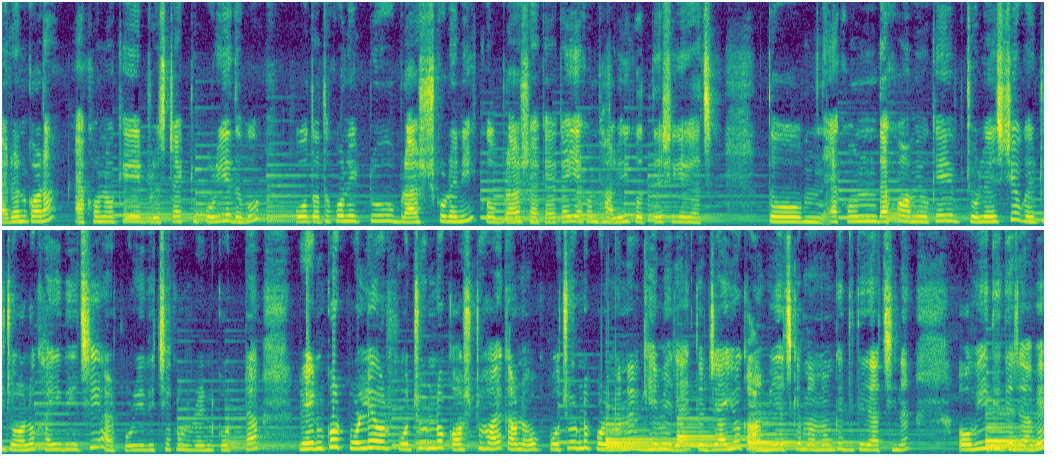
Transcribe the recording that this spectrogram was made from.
আয়রন করা। এখন ওকে ড্রেসটা একটু পরিয়ে দেবো। ও ততক্ষণ একটু ব্রাশ করে নিই ও ব্রাশ একা একাই এখন ভালোই করতে শিখে গেছে। তো এখন দেখো আমি ওকে চলে এসেছি। ওকে একটু জলও খাইয়ে দিয়েছি আর পরিয়ে দিচ্ছি এখন রেনকোটটা রেনকোট পরলে ওর প্রচণ্ড কষ্ট হয়, কারণ ও প্রচণ্ড পরিমাণের ঘেমে যায়। তো যাই হোক, আমি আজকে মামাকে দিতে যাচ্ছি না। ওবি দিতে যাবে।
